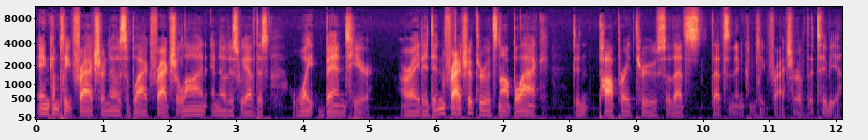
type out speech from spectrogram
incomplete fracture. Notice the black fracture line, and notice we have this white bend here. All right, it didn't fracture through. It's not black. Didn't pop right through, so that's that's an incomplete fracture of the tibia.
